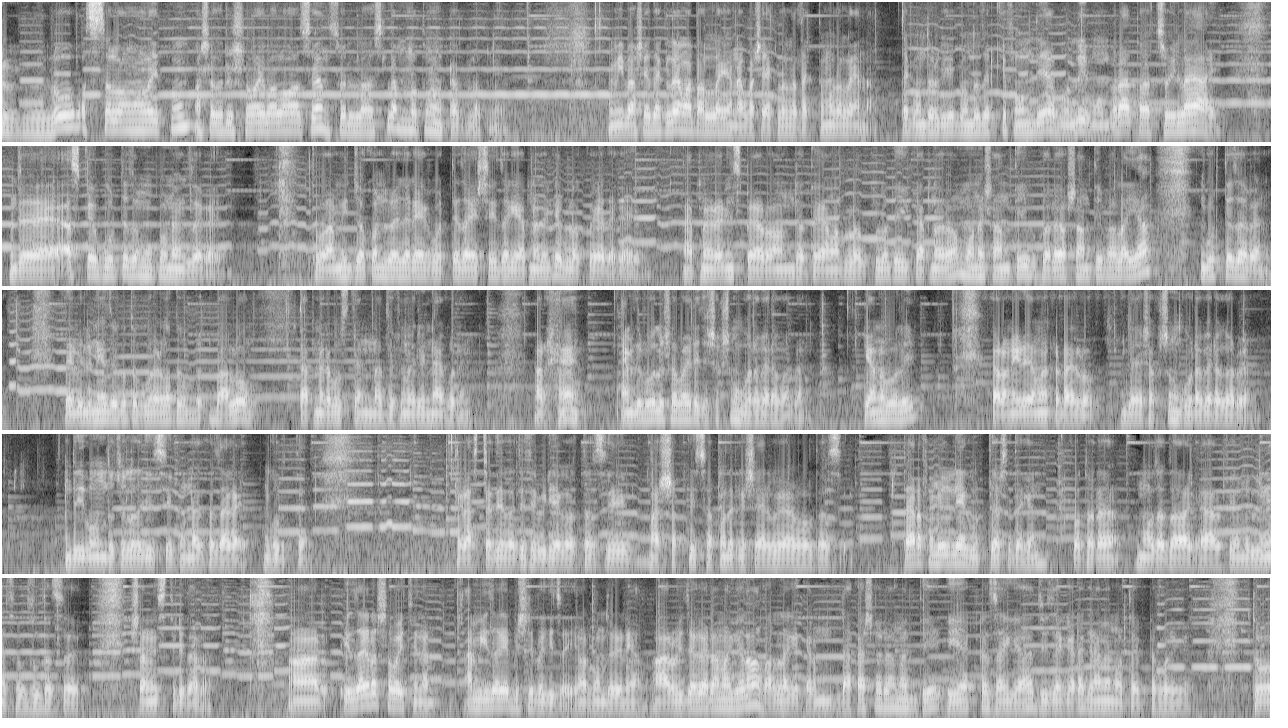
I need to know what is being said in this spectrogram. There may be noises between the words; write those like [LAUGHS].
Hello, আসসালামু আলাইকুম। আশা করি সবাই ভালো আছেন। চলে আসলাম নতুন একটা ব্লগ নিয়ে। আমি বাসায় থাকলে আমার ভালো লাগে না, বাসায় একলা থাকতে মজা লাগে না। তাই বন্ধুদেরকে বন্ধুদেরকে ফোন দিয়ে বলি, বন্ধুরা, তোরা চলে আয় যে আজকে ঘুরতে যাব কোনো এক জায়গায়? তো আমি যখন যে জায়গায় ঘুরতে যাই, সেই জায়গায় আপনাদেরকে ব্লগ করে দেখাই। আপনারা ইন্সপায়ার হন যাতে আমার ব্লগগুলো দেখে আপনারাও মনে শান্তি, ঘরে শান্তি ভালাইয়া ঘুরতে যাবেন। ফ্যামিলি নিয়ে যে কত ঘোরার কত ভালো তা আপনারা বুঝতেন না যে ফ্যামিলি না করেন। আর হ্যাঁ আমি তো বলি সবাই যে সবসময় ঘোরাফেরা করবেন। কেন বলি? কারণ এটাই আমার একটা ডায়লগ যে সবসময় ঘোরাফেরা করবেন। দুই বন্ধু চলে যাচ্ছি কোনো একটা জায়গায় ঘুরতে। রাস্তা দিয়ে যাচ্ছি ভিডিও করতেছি, আর সব কিছু আপনাদেরকে শেয়ার করে বলতেছি। তারা ফ্যামিলি নিয়ে ঘুরতে আসছে দেখেন। কতটা মজাদার আর ফ্যামিলি নিয়ে ছবি তুলতেছে স্বামী স্ত্রী তারা। আর এই জায়গাটা সবাই চেনেন। আমি এই জায়গায় বেশিরভাগই যাই, আমার বন্ধুরা নিয়ে। আর ওই জায়গাটা আমার গেলে আমার ভালো লাগে, কারণ ঢাকা শহরের মধ্যে এই একটা জায়গা, যে জায়গাটা গ্রামের মতো একটা পরিবেশ। তো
